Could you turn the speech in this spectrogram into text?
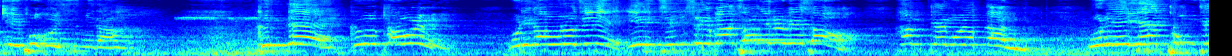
속히 보고 있습니다. 근데 그 겨울 우리가 오로지 이 진실과 정의를 위해서 함께 모였던 우리의 통지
